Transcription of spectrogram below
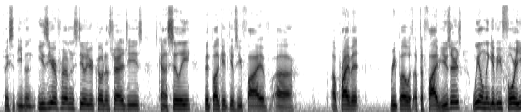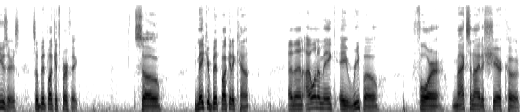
which makes it even easier for them to steal your code and strategies. It's kind of silly. Bitbucket gives you five, uh, a private repo with up to five users. We only give you four users, so Bitbucket's perfect. So you make your Bitbucket account, And then I want to make a repo for Max and I to share code.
